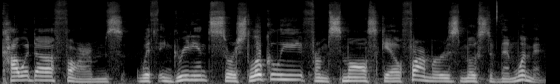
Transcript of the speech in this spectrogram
Kawada Farms with ingredients sourced locally from small scale farmers, most of them women.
